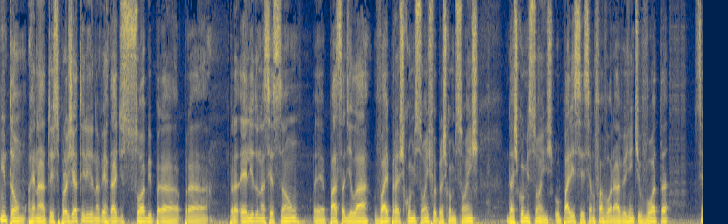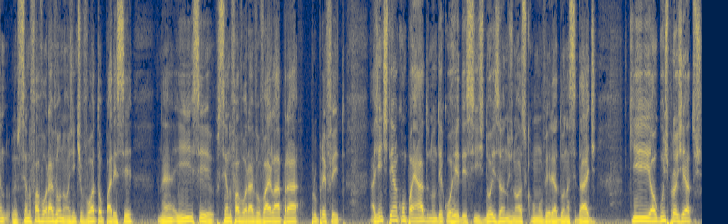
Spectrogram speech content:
Então, Renato, esse projeto ele na verdade sobe para é lido na sessão, é, passa de lá, vai para as comissões, foi para as comissões. Das comissões, o parecer sendo favorável, a gente vota, sendo, sendo favorável ou não, a gente vota o parecer, né? E se sendo favorável, vai lá para o prefeito. A gente tem acompanhado no decorrer desses dois anos nossos como vereador na cidade que alguns projetos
